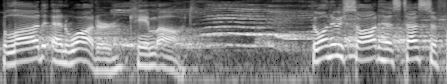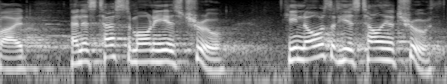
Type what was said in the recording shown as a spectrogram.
blood and water came out. The one who saw it has testified, and his testimony is true. He knows that he is telling the truth,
